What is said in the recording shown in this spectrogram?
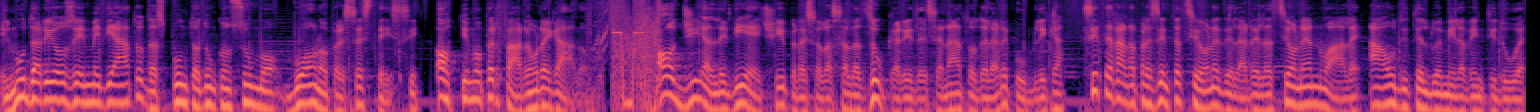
Il mood arioso e immediato dà spunto ad un consumo buono per se stessi, ottimo per fare un regalo. Oggi alle 10, presso la Sala Zuccari del Senato della Repubblica, si terrà la presentazione della relazione annuale Auditel 2022,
